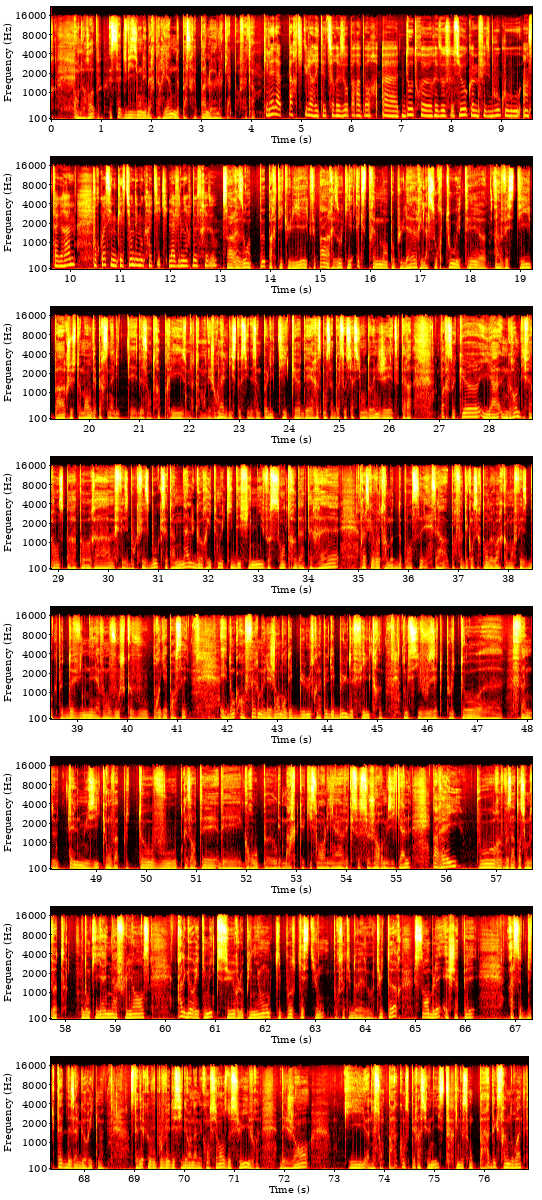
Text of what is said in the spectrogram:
En Europe, cette vision libertarienne ne passerait pas le, cap, en fait. Hein. Quelle est la particularité de ce réseau par rapport à d'autres réseaux sociaux comme Facebook ou Instagram? Pourquoi c'est une question démocratique, l'avenir de ce réseau? C'est un réseau un peu particulier. C'est pas un réseau qui est extrêmement populaire. Il a surtout été euh, investi par justement des personnalités, des entreprises, notamment des journalistes aussi, des hommes politiques, des responsables d'associations, d'ONG, etc. Parce qu'il y a une grande différence par rapport à Facebook. Facebook, c'est un algorithme qui définit vos centres d'intérêt, presque votre mode de pensée. C'est parfois déconcertant de voir comment Facebook peut deviner avant vous ce que vous pourriez penser. Et donc enferme les gens dans des bulles, ce qu'on appelle des bulles de filtre. Donc si vous êtes plutôt euh, fan de telle musique, on va plutôt vous présenter des groupes ou des marques qui sont en lien avec ce genre musical. Pareil, pour vos intentions de vote. Donc il y a une influence algorithmique sur l'opinion qui pose question pour ce type de réseau. Twitter semblait échapper à ce dictat des algorithmes. C'est-à-dire que vous pouvez décider en âme et conscience de suivre des gens qui ne sont pas conspirationnistes, qui ne sont pas d'extrême droite,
